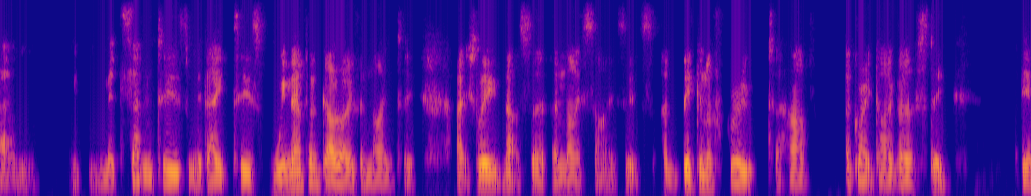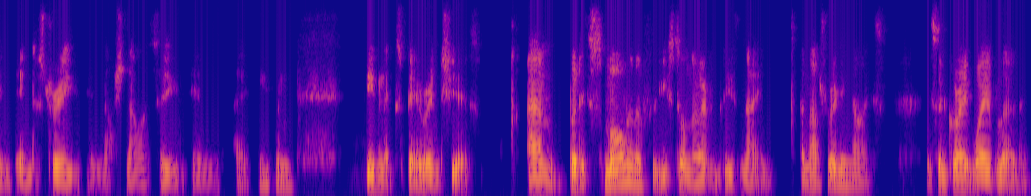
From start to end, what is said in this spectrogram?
um, mid 70s, mid 80s. We never go over 90. Actually, that's a, a nice size. It's a big enough group to have a great diversity in industry, in nationality, in uh, even even experience years. Um, but it's small enough that you still know everybody's name, and that's really nice. It's a great way of learning,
